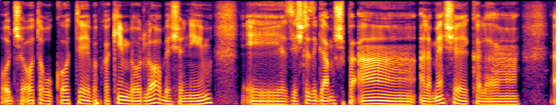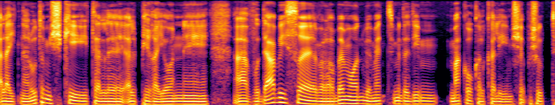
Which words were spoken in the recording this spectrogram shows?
עוד שעות ארוכות אה, בפקקים בעוד לא הרבה שנים, אה, אז יש לזה גם השפעה על המשק, על, ה, על ההתנהלות המשקית, על, אה, על פיריון העבודה בישראל ועל הרבה מאוד באמת מדדים מקרו-כלכליים שפשוט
